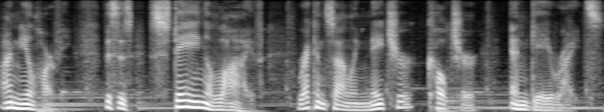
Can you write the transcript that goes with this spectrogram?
I'm Neil Harvey. This is Staying Alive Reconciling Nature, Culture, and Gay Rights.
